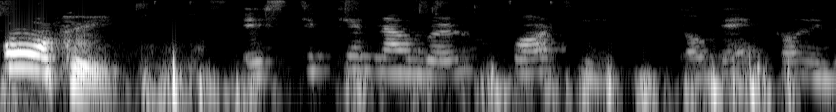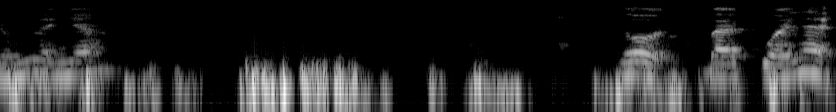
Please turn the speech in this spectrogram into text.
40. is ticket number 40. Ok, câu này đúng rồi nhá. Rồi, bài cuối này.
